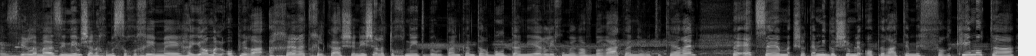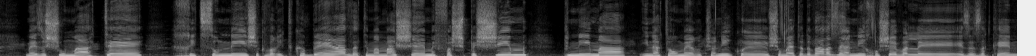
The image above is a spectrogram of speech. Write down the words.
נזכיר למאזינים שאנחנו משוחחים אה, היום על אופרה אחרת, חלקה השני של התוכנית, באולפן כאן תרבות, דני ארליך ומירב ברק ואני רותי קרן. בעצם, כשאתם ניגשים לאופרה, אתם מפרקים אותה מאיזשהו מעטה חיצוני שכבר התקבע, ואתם ממש אה, מפשפשים פנימה. הנה, אתה אומר, כשאני אה, שומע את הדבר הזה, אני חושב על אה, איזה זקן.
